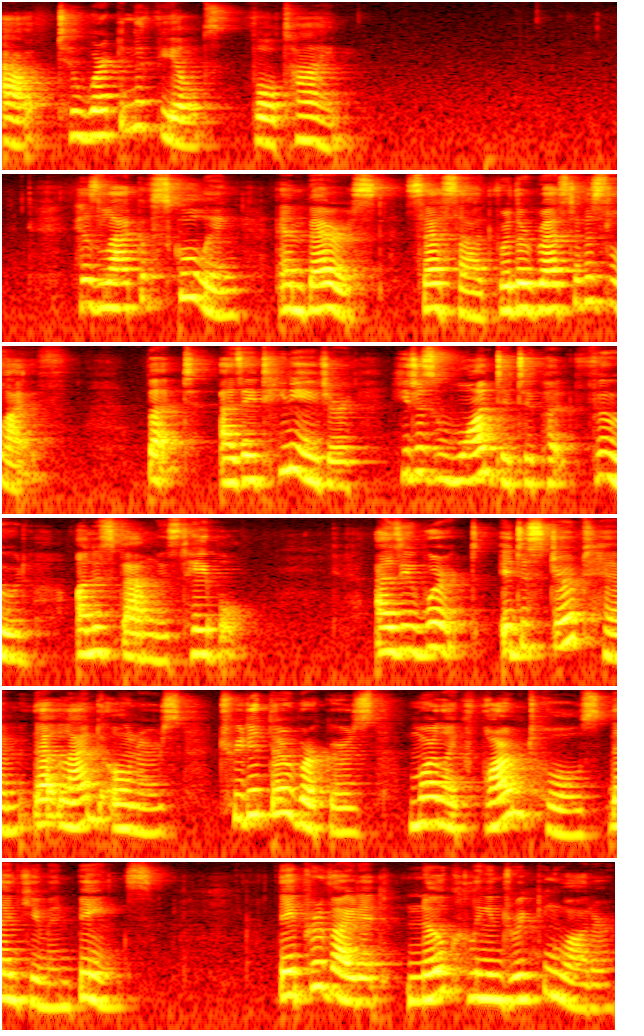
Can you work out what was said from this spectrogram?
out to work in the fields full time. His lack of schooling embarrassed Cesar for the rest of his life. But as a teenager, he just wanted to put food on his family's table. As he worked, it disturbed him that landowners treated their workers more like farm tools than human beings. They provided no clean drinking water,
